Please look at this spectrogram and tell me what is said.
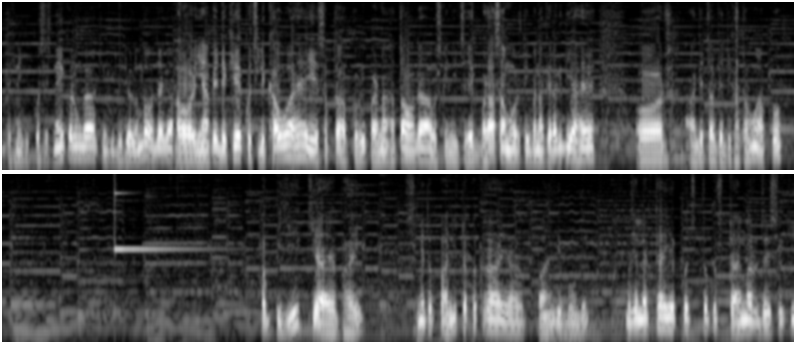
देखने की कोशिश नहीं करूँगा, क्योंकि वीडियो लंबा हो जाएगा। और यहाँ पे देखिए, कुछ लिखा हुआ है, ये सब तो आपको भी पढ़ना आता होगा। उसके नीचे एक बड़ा सा मूर्ति बना के रख दिया है, और आगे चल के दिखाता हूँ आपको। अब ये क्या है भाई? इसमें तो पानी टपक रहा है यार, पानी की बूंदे। मुझे लगता है ये कुछ तो कुछ टाइमर जैसे कि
